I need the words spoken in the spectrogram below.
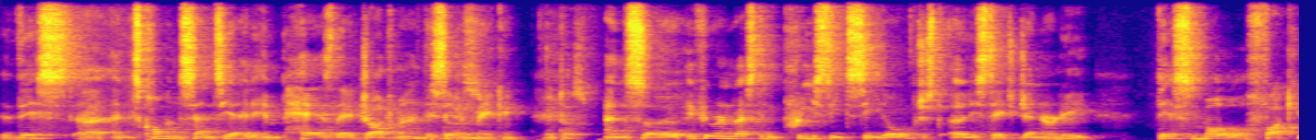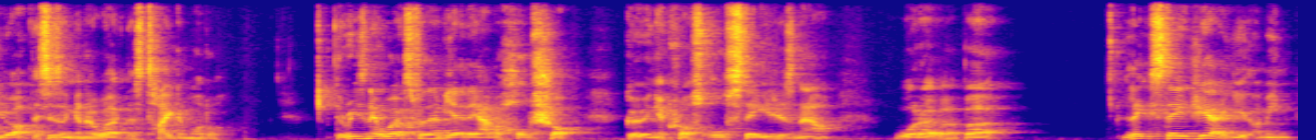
This uh, and it's common sense. Yeah, it impairs their judgment and decision making. It does. And so if you're investing pre-seed, seed, or just early stage generally, this model will fuck you up. This isn't going to work. This Tiger model. The reason it works for them, yeah, they have a whole shop going across all stages now, whatever. But late stage, yeah, you, I mean,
